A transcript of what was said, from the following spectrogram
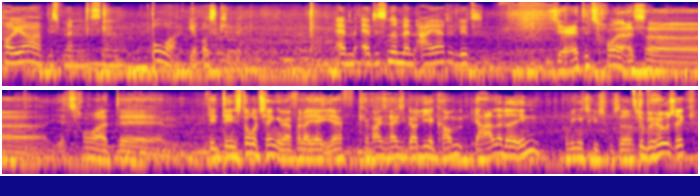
højere, hvis man sådan bor i Roskilde? Er, er det sådan noget, man ejer det lidt? Ja, det tror jeg altså... Jeg tror, at... Øh, det, det er en stor ting i hvert fald, og jeg, jeg kan faktisk rigtig godt lide at komme. Jeg har aldrig været inde på Vikingskibsmuseet. Du behøves ikke.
